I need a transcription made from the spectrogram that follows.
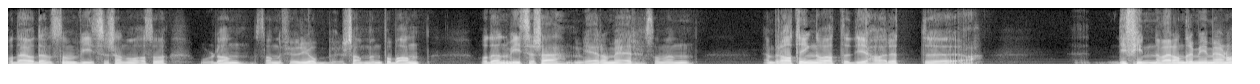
Og det er jo den som viser seg nå, altså hvordan Sandefjord jobber sammen på banen. Og den viser seg mer og mer som en, en bra ting, og at de har et eh, ja, De finner hverandre mye mer nå,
